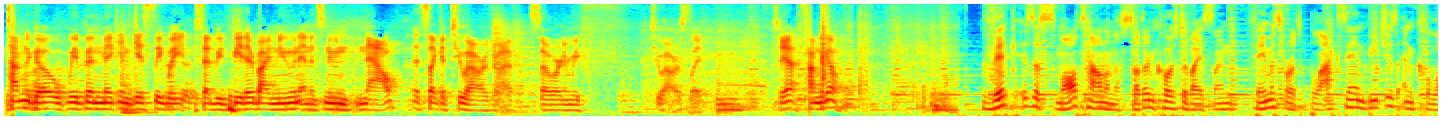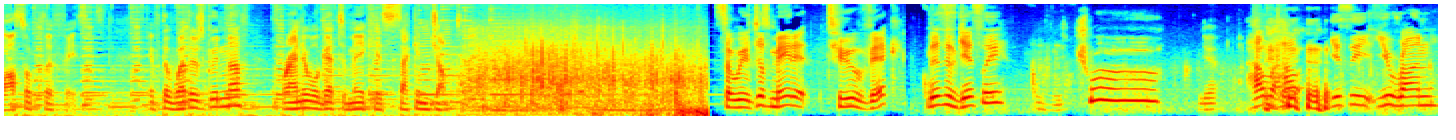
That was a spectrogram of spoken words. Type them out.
Time to go. We've been making Gisli wait. We said we'd be there by noon, and it's noon now. It's like a two-hour drive, so we're gonna be two hours late. So yeah, it's time to go. Vik is a small town on the southern coast of Iceland, famous for its black sand beaches and colossal cliff faces. If the weather's good enough, Brandur will get to make his second jump today. So we've just made it to Vik. This is Gisli. Mm-hmm. Yeah. How, how Gisli, you run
